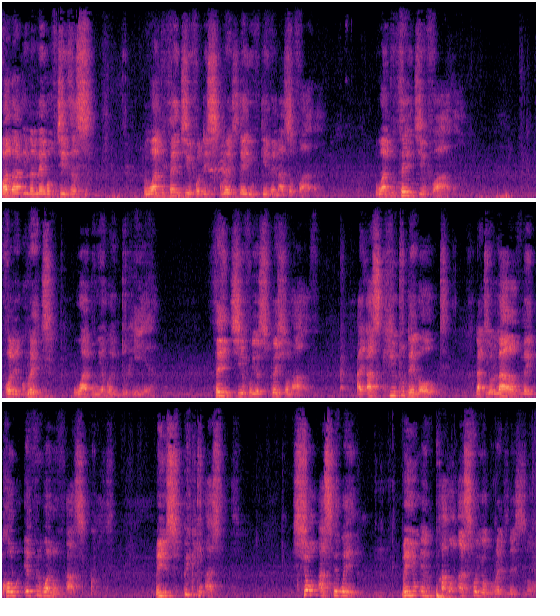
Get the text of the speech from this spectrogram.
Father, in the name of Jesus, we want to thank you for this great day you've given us, oh Father. We want to thank you, Father, for the great word we are going to hear. Thank you for your special love. I ask you today, Lord, that your love may call every one of us. May you speak to us. Show us the way. May you empower us for your greatness, Lord.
